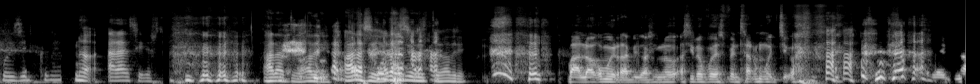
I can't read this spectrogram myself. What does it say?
Pues yo creo. No, ahora sí que estoy. Ahora tú, Adri. Ahora sí, ahora sí tú, Adri. Va, lo hago muy rápido, así no, así no puedes pensar mucho. no,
